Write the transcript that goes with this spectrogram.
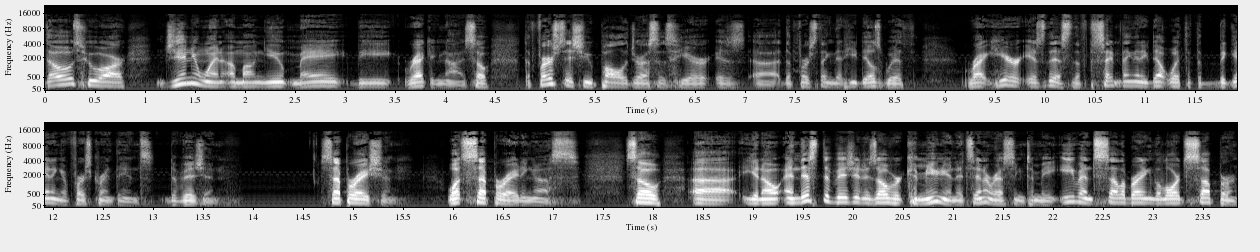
those who are genuine among you may be recognized. So, the first issue Paul addresses here is uh, the first thing that he deals with right here is this the same thing that he dealt with at the beginning of 1 Corinthians division, separation. What's separating us? So, uh, you know, and this division is over communion. It's interesting to me. Even celebrating the Lord's Supper,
